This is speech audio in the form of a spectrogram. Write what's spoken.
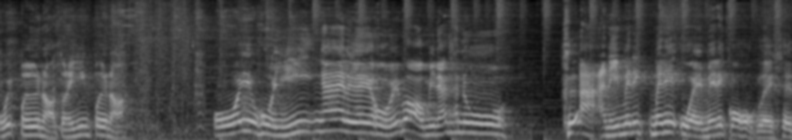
อุ้ยปืนเหรอ ตัวนี้ยิงปืนเหรอ โอ้ยโหอย่างนี้ง่ายเลยโอ้โหไม่บอกมีนักธนู คืออะอันนี้ไม่ได้ไม่ได้อวยไม่ได้โกหกเลยคือ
